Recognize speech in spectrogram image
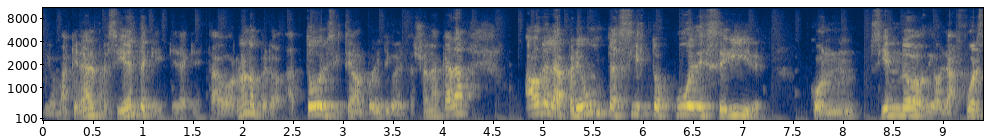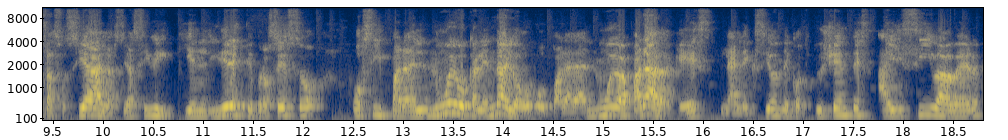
Digo, más que nada al presidente, que, era quien estaba gobernando, pero a todo el sistema político le estalló en la cara. Ahora la pregunta es si esto puede seguir con siendo digo, la fuerza social, la sociedad civil, quien lidera este proceso, o si para el nuevo calendario o para la nueva parada, que es la elección de constituyentes, ahí sí va a haber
